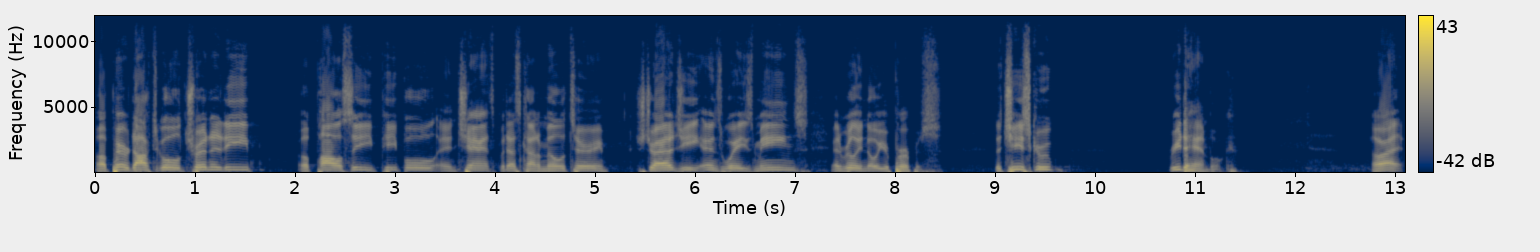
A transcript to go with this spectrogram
uh, paradoxical trinity of policy, people, and chance, but that's kind of military. Strategy, ends, ways, means, and really know your purpose. The Chiefs Group, read the handbook. All right,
